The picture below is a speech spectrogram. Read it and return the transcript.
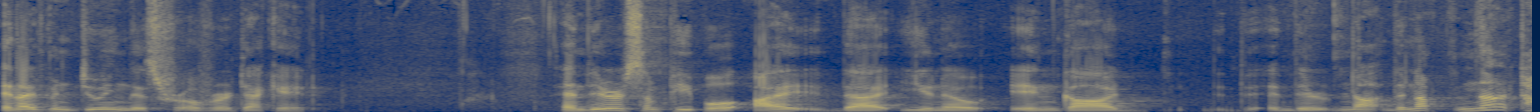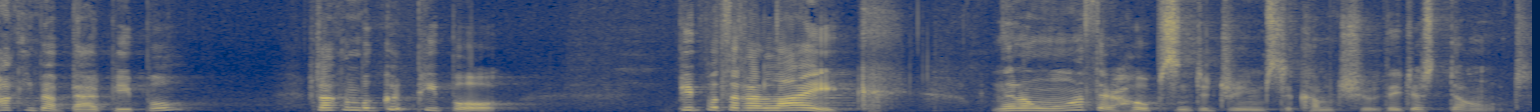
And I've been doing this for over a decade. And there are some people I that you know in God, and they're not they're not not talking about bad people. I'm talking about good people, people that I like. And they don't want their hopes and dreams to come true. They just don't.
